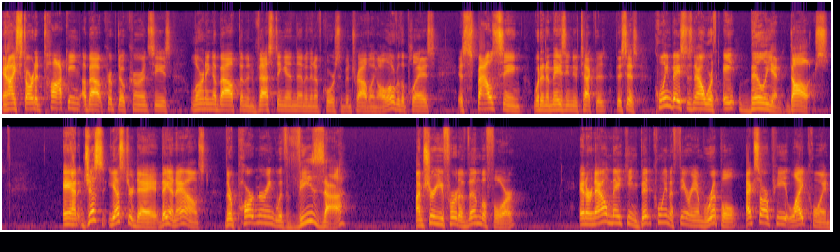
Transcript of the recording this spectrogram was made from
And I started talking about cryptocurrencies, learning about them, investing in them, and then, of course, we've been traveling all over the place, espousing what an amazing new tech this is. Coinbase is now worth $8 billion. And just yesterday, they announced they're partnering with Visa. I'm sure you've heard of them before. And are now making Bitcoin, Ethereum, Ripple, XRP, Litecoin,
